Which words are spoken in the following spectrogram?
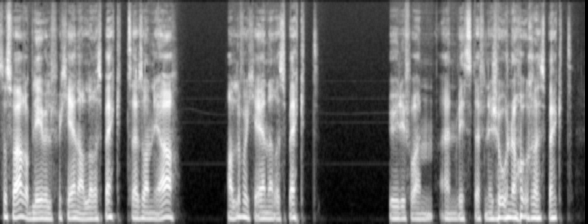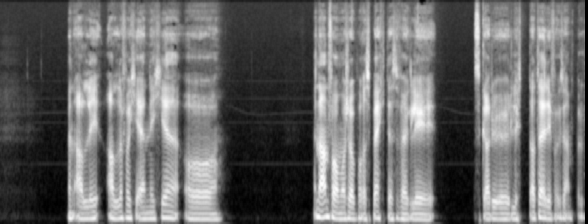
Så svaret blir vel fortjener alle respekt? Så er det sånn, ja, alle fortjener respekt ut ifra en, en, viss definisjon av respekt, men alle, alle fortjener ikke å En annen form å se på respekt er selvfølgelig skal du lytte til dem, for eksempel?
